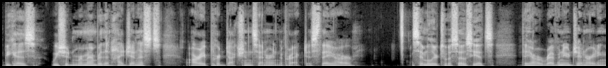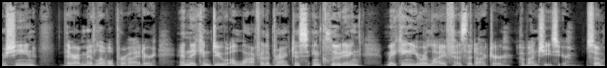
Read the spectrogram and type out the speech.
because we should remember that hygienists are a production center in the practice. They are similar to associates, they are a revenue generating machine they're a mid level provider and they can do a lot for the practice, including making your life as the doctor a bunch easier. So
